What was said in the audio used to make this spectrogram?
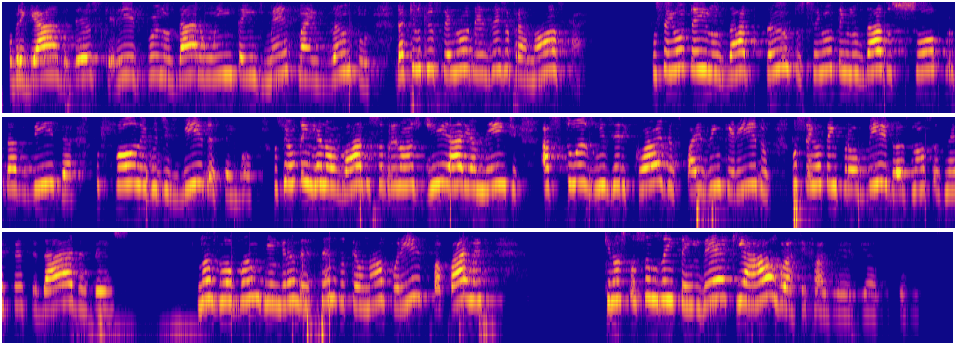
Obrigado, Deus querido, por nos dar um entendimento mais amplo daquilo que o Senhor deseja para nós, Pai. O Senhor tem nos dado tanto, o Senhor tem nos dado o sopro da vida, o fôlego de vida, Senhor. O Senhor tem renovado sobre nós diariamente as tuas misericórdias, Paizinho querido. O Senhor tem provido as nossas necessidades, Deus. Nós louvamos e engrandecemos o teu nome por isso, papai, mas que nós possamos entender que há algo a se fazer diante de tudo isso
